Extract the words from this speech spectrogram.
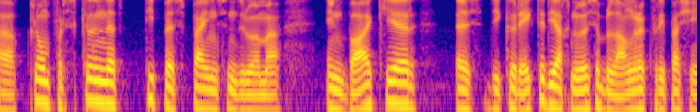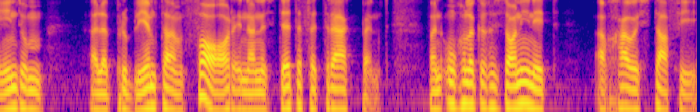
uh, klomp verskillende tipes pynsindrome en baie keer is die korrekte diagnose belangrik vir die pasiënt om hulle probleem te aanvaar en dan is dit 'n vertrekpunt want ongelukkig is daar nie net 'n goue staffie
